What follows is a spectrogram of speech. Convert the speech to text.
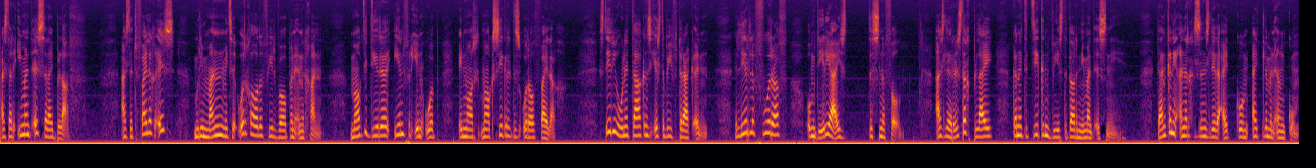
As daar iemand is, sal hy blaf. As dit veilig is, moet die man met sy oorgehaalde vierwapen ingaan. Maak die dieren een vir een oop en maak seker het is ooral veilig. Steer die honde telkens eerste by vertrek in. Leer hulle vooraf om dier die huis te sniffel. As hulle rustig bly, kan het een teken wees dat daar niemand is nie. Dan kan die ander gesinslede uitkom, uitklim en inkom.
